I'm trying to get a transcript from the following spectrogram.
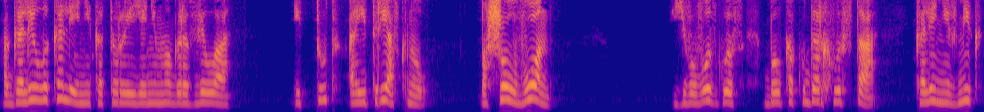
оголила колени, которые я немного развела. И тут Аид рявкнул. «Пошел вон!» Его возглас был как удар хлыста. Колени вмиг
